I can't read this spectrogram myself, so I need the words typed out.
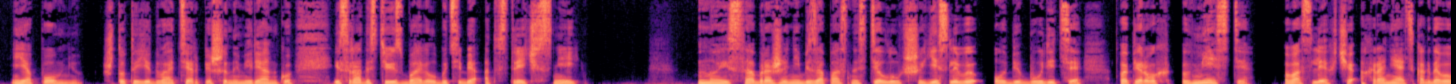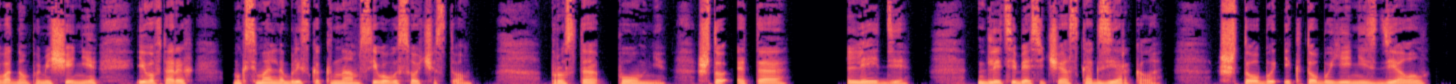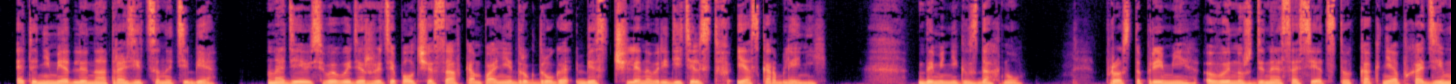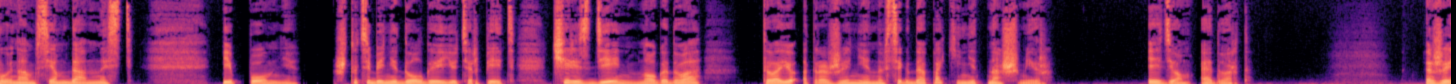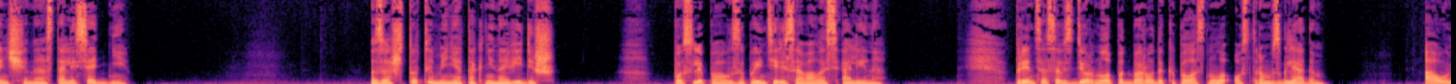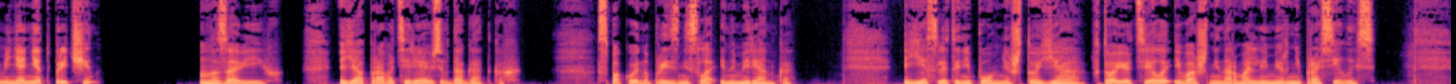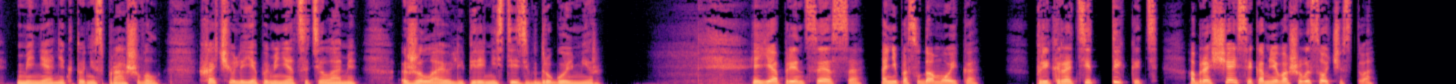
Я помню, что ты едва терпишь иномерянку и с радостью избавил бы тебя от встреч с ней. Но из соображений безопасности лучше, если вы обе будете, во-первых, вместе, вас легче охранять, когда вы в одном помещении, и, во-вторых, максимально близко к нам с его высочеством. Просто помни, что это леди для тебя сейчас как зеркало. Что бы и кто бы ей ни сделал, это немедленно отразится на тебе. Надеюсь, вы выдержите полчаса в компании друг друга без членовредительств и оскорблений. Доминик вздохнул. Просто прими вынужденное соседство как необходимую нам всем данность. И помни, что тебе недолго ее терпеть. Через день, много-два, твое отражение навсегда покинет наш мир. Идем, Эдвард. Женщины остались одни. «За что ты меня так ненавидишь?» После паузы поинтересовалась Алина. Принцесса вздернула подбородок и полоснула острым взглядом. «А у меня нет причин?» «Назови их. Я, право, теряюсь в догадках», — спокойно произнесла иномерянка. Если ты не помнишь, что я в твое тело и ваш ненормальный мир не просилась. Меня никто не спрашивал, хочу ли я поменяться телами, желаю ли перенестись в другой мир. Я принцесса, а не посудомойка. Прекрати тыкать, обращайся ко мне, ваше высочество.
